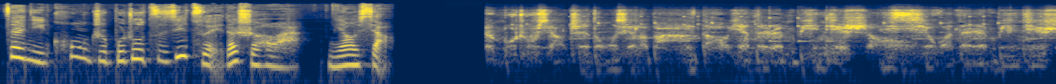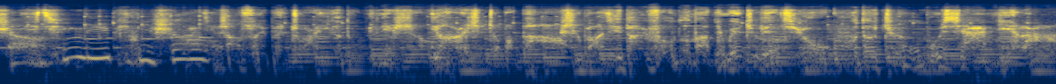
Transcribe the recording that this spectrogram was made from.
在你控制不住自己嘴的时候啊，你要想，忍不住想吃东西了吧？比你少，你喜欢的人比你少，你情敌比你少，街上随便抓一个都比你少，你还是这么胖，是把你太胖的那你没吃，连秋裤都撑不下你啦！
